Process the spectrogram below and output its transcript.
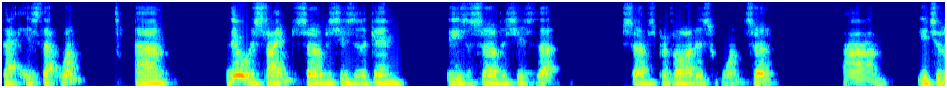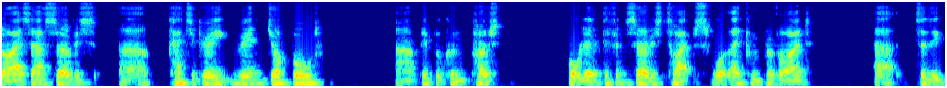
That is that one. Um, they're all the same services again. These are services that service providers want to um, utilize our service uh, category in job board. Uh, people can post all the different service types, what they can provide uh, to the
